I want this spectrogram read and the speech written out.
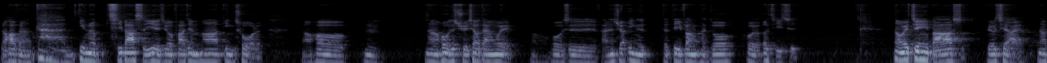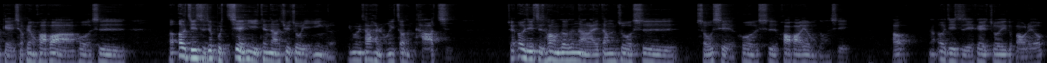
然后可能干印了七八十页，结果发现妈印错了，然后嗯，那或者是学校单位。或者是反正需要印的的地方很多，会有二级纸。那我会建议把它留起来，那给小朋友画画啊，或者是呃二级纸就不建议再拿去做影印了，因为它很容易造成卡纸。所以二级纸通常都是拿来当做是手写或者是画画用的东西。好，那二级纸也可以做一个保留。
